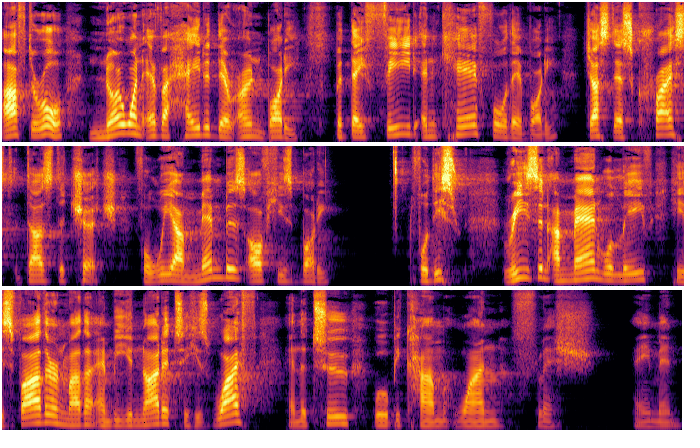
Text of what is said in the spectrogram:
After all, no one ever hated their own body, but they feed and care for their body, just as Christ does the church, for we are members of his body. For this reason, a man will leave his father and mother and be united to his wife, and the two will become one flesh. Amen.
